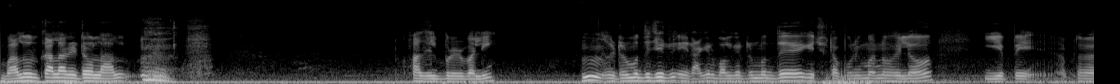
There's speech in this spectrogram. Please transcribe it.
বালুর কালার এটাও লাল। ফাজিলপুরের বালি। হুম, ওটার মধ্যে যে, এর আগের বলগেটের মধ্যে কিছুটা পরিমাণ হইলেও ইয়ে পে, আপনারা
